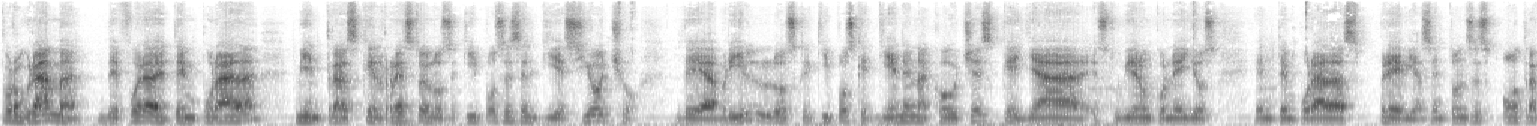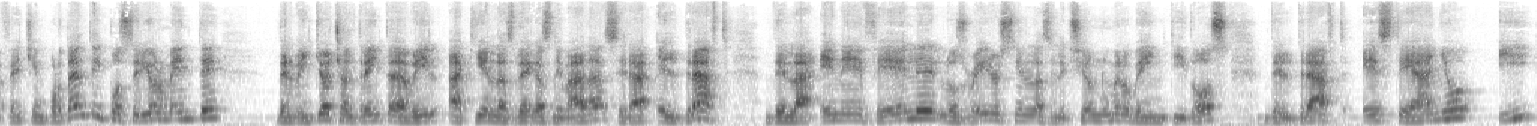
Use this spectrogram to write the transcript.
programa de fuera de temporada, mientras que el resto de los equipos es el 18 de abril, los equipos que tienen a coaches que ya estuvieron con ellos en temporadas previas. Entonces, otra fecha importante y posteriormente, del 28 al 30 de abril, aquí en Las Vegas, Nevada, será el draft de la NFL. Los Raiders tienen la selección número 22 del draft este año y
